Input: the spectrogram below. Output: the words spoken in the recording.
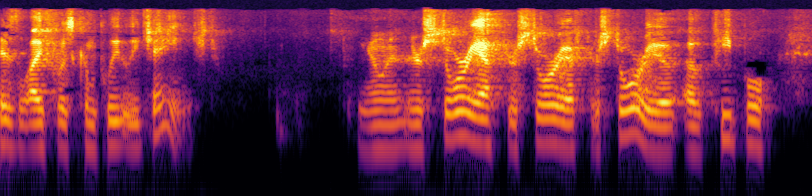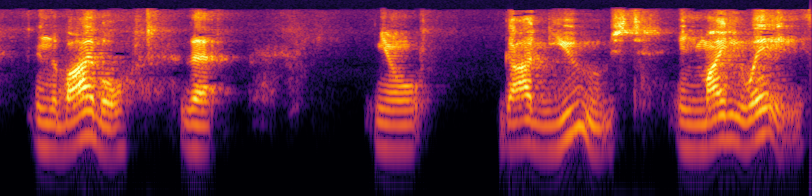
his life was completely changed. You know, and there's story after story after story of, of people in the Bible that, you know, God used in mighty ways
